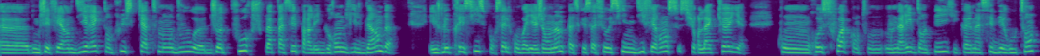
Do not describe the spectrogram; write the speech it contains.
euh, donc j'ai fait un direct en plus Katmandou, euh, Jodhpur. Je suis pas passée par les grandes villes d'Inde et je le précise pour celles qui ont voyagé en Inde parce que ça fait aussi une différence sur l'accueil qu'on reçoit quand on, arrive dans le pays qui est quand même assez déroutant.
